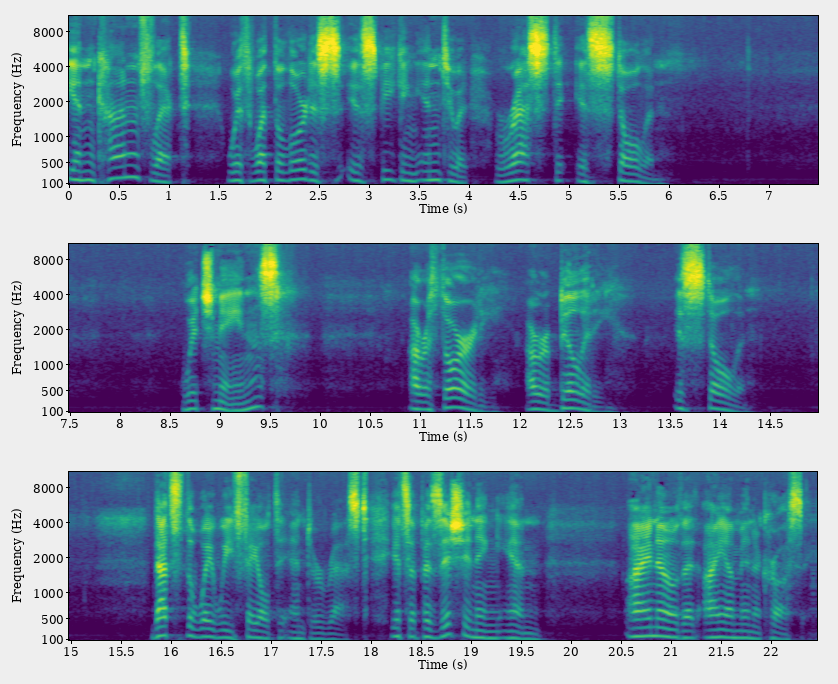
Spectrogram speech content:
in conflict with what the Lord is, is speaking into it, rest is stolen. Which means our authority, our ability is stolen. That's the way we fail to enter rest. It's a positioning in, I know that I am in a crossing.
